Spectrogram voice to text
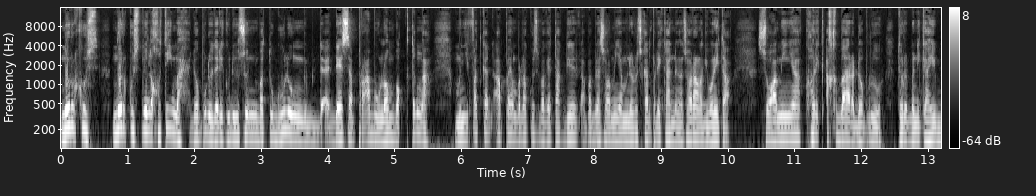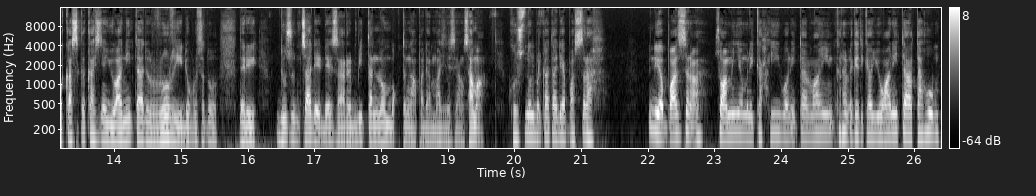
Nurkus Nurkus Nul Khotimah 20 dari Kudusun Batu Gulung Desa Prabu Lombok Tengah menyifatkan apa yang berlaku sebagai takdir apabila suaminya meneruskan pernikahan dengan seorang lagi wanita. Suaminya Korik Akbar 20 turut menikahi bekas kekasihnya Yuanita Ruri 21 dari Dusun Sade Desa Rembitan Lombok Tengah pada majlis yang sama. Kusnul berkata dia pasrah dia pasrah suaminya menikahi wanita lain kerana ketika wanita tahu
